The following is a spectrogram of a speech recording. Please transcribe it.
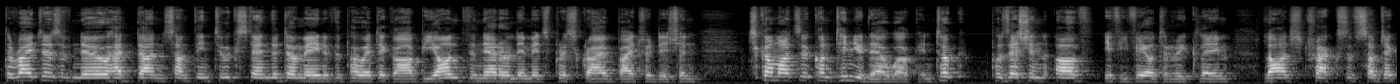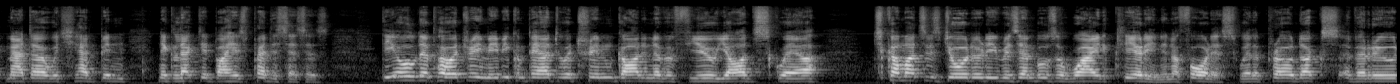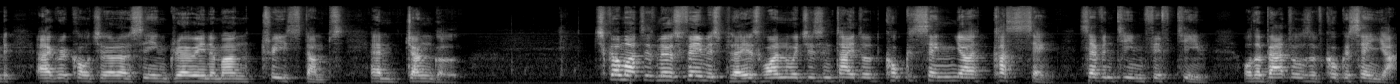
The writers of No had done something to extend the domain of the poetic art beyond the narrow limits prescribed by tradition. Chikamatsu continued their work and took possession of, if he failed to reclaim, large tracts of subject matter which had been neglected by his predecessors. The older poetry may be compared to a trim garden of a few yards square. Chikamatsu's Joruri resembles a wide clearing in a forest where the products of a rude agriculture are seen growing among tree stumps and jungle. Chikamatsu's most famous play is one which is entitled Kokusenya Kassen, 1715, or the Battles of Kokusenya.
